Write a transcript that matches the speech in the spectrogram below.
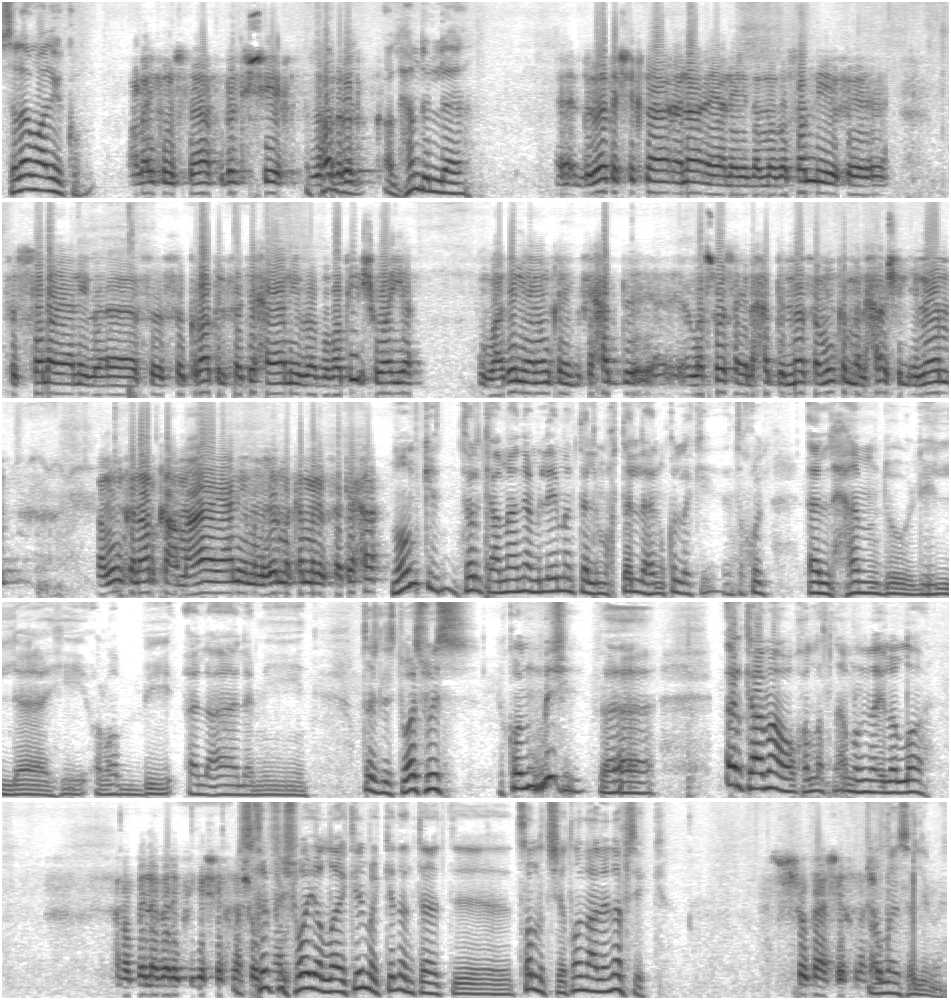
السلام عليكم. وعليكم السلام. فضيلة الشيخ. حضرتك؟ الحمد لله. آه، دلوقتي يا شيخنا أنا يعني لما بصلي في في الصلاة يعني في, في قراءة الفاتحة يعني ببقى بطيء شوية. وبعدين يعني ممكن يبقى في حد وسوسة إلى حد ما فممكن ما ألحقش الإمام. فممكن أركع معاه يعني من غير ما أكمل الفاتحة. ممكن تركع معنا نعمل إيه؟ ما أنت اللي مختل هنقول لك إيه؟ أنت تقول الحمد لله رب العالمين. تجلس توسوس يكون مشي. فاركع معه. خلصنا أمرنا إلى الله. ربنا يبارك فيك يا شيخنا بس خف شوية الله يكرمك كده. أنت تسلط الشيطان على نفسك. شكرا يا شيخنا الله يسلمك.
